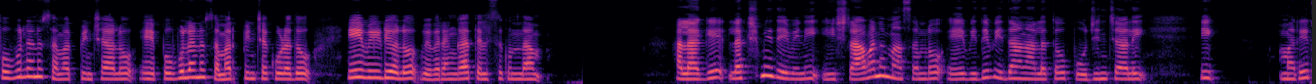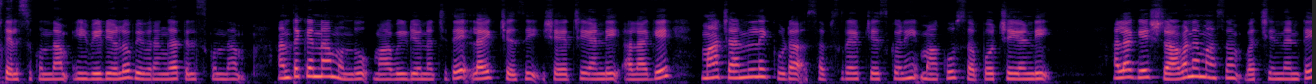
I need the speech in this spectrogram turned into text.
పువ్వులను సమర్పించాలో ఏ పువ్వులను సమర్పించకూడదో ఈ వీడియోలో వివరంగా తెలుసుకుందాం. అలాగే లక్ష్మీదేవిని ఈ శ్రావణ మాసంలో ఏ విధి విధానాలతో పూజించాలి? ఈ మరి తెలుసుకుందాం. ఈ వీడియోలో వివరంగా తెలుసుకుందాం. అంతకన్నా ముందు మా వీడియో నచ్చితే లైక్ చేసి షేర్ చేయండి. అలాగే మా ఛానల్ని కూడా సబ్స్క్రైబ్ చేసుకొని మాకు సపోర్ట్ చేయండి. అలాగే శ్రావణ మాసం వచ్చిందంటే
